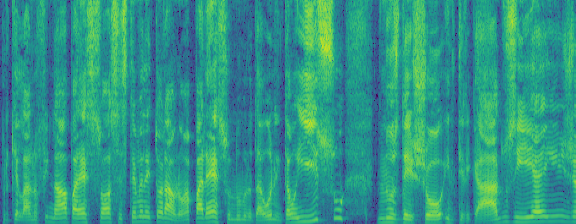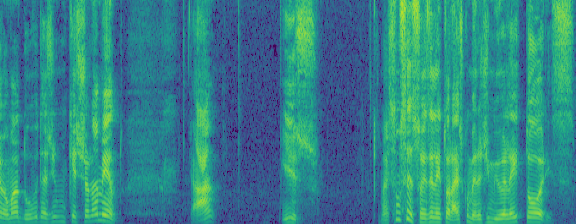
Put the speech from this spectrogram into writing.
Porque lá no final aparece só o sistema eleitoral, não aparece o número da urna. Então isso nos deixou intrigados e aí gerou uma dúvida, um questionamento, tá? Isso. Mas são sessões eleitorais com menos de mil eleitores.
